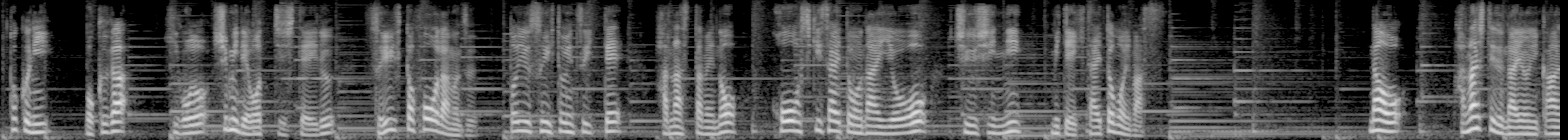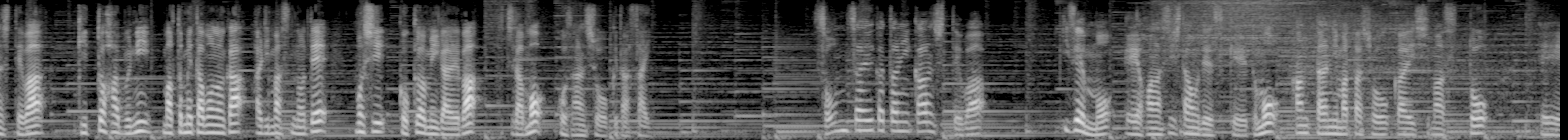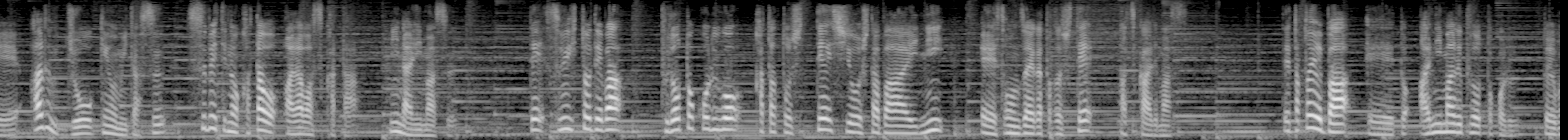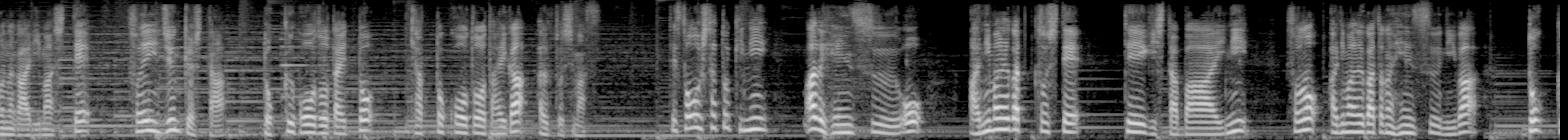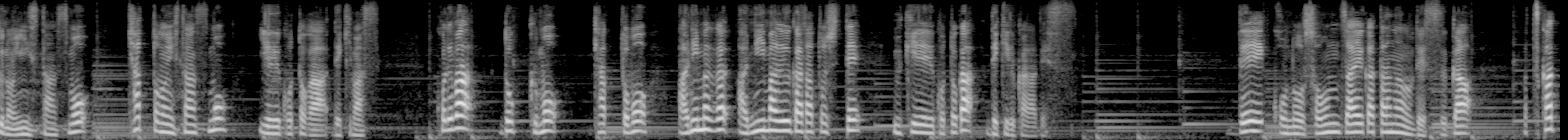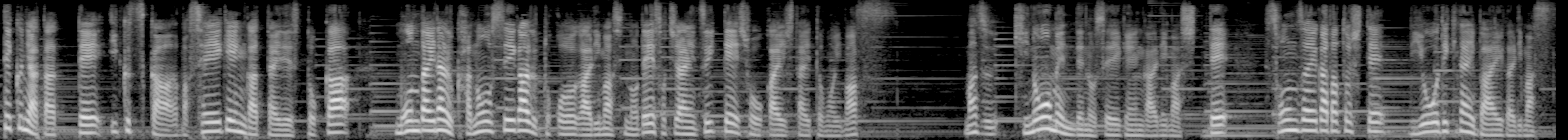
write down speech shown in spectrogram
特に僕が日頃趣味でウォッチしている SWIFT フォーラムズという SWIFT について話すための公式サイトの内容を中心に見ていきたいと思います。なお、話している内容に関しては GitHub にまとめたものがありますので、もしご興味があればそちらもご参照ください。存在型に関しては以前も、えお話ししたのですけれども簡単にまた紹介しますと、えー、ある条件を満たす全ての型を表す型になります。で、SWIFT ではプロトコルを型として使用した場合に、えー、存在型として扱われます。で例えば、えーと、アニマルプロトコルというものがありまして、それに準拠したロック構造体とキャット構造体があるとします。でそうしたときに、ある変数をアニマル型として定義した場合に、そのアニマル型の変数には、ドッグのインスタンスも、キャットのインスタンスも入れることができます。これは、ドッグもキャットもアニマアニマル型として受け入れることができるからです。で、この存在型なのですが、使っていくにあたっていくつか制限があったりですとか、問題になる可能性があるところがありますので、そちらについて紹介したいと思います。まず、機能面での制限がありまして、存在型として利用できない場合があります。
